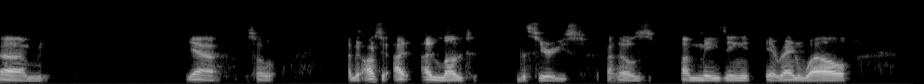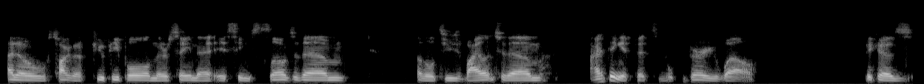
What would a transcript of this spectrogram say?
um, yeah. So, I mean, honestly, I I loved the series. I thought it was amazing. It ran well. I know I was talking to a few people, and they're saying that it seems slow to them, a little too violent to them. I think it fits very well because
